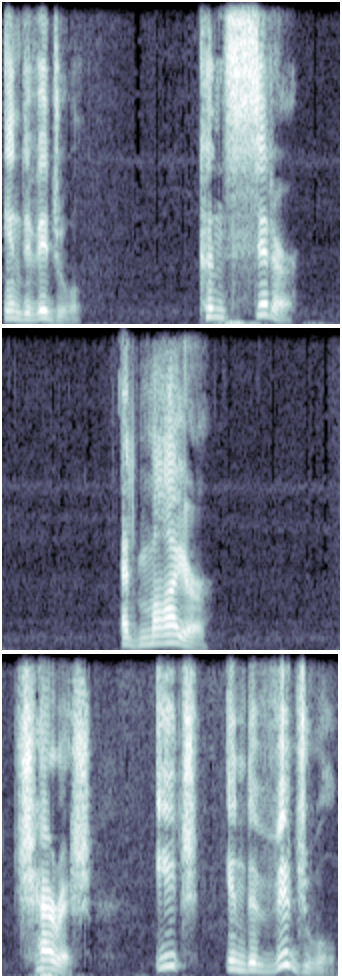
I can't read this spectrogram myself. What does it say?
individual, consider, admire, cherish each individual.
